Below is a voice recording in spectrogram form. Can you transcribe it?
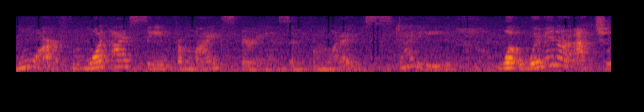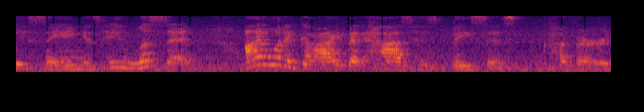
more, from what I've seen from my experience and from what I've studied, what women are actually saying is, hey, listen, I want a guy that has his bases covered.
